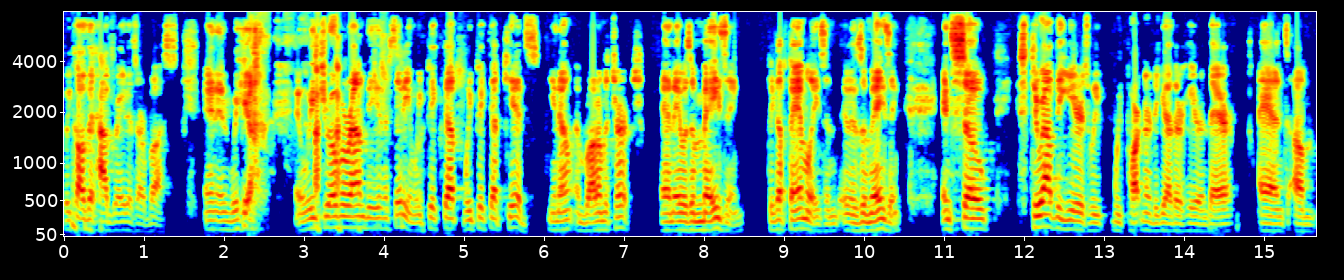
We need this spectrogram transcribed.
We called it "How Great Is Our Bus," and and we uh, and we drove around the inner city and we picked up we picked up kids, you know, and brought them to church, and it was amazing. Picked up families, and it was amazing. And so throughout the years, we we partnered together here and there, and um,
